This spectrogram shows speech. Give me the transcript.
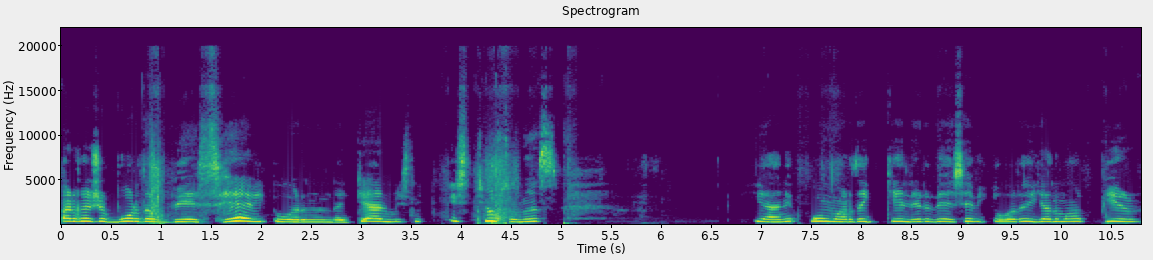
Arkadaşlar bu arada VS videolarının da gelmesini istiyorsanız yani onlarda gelir VS videoları yanıma bir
